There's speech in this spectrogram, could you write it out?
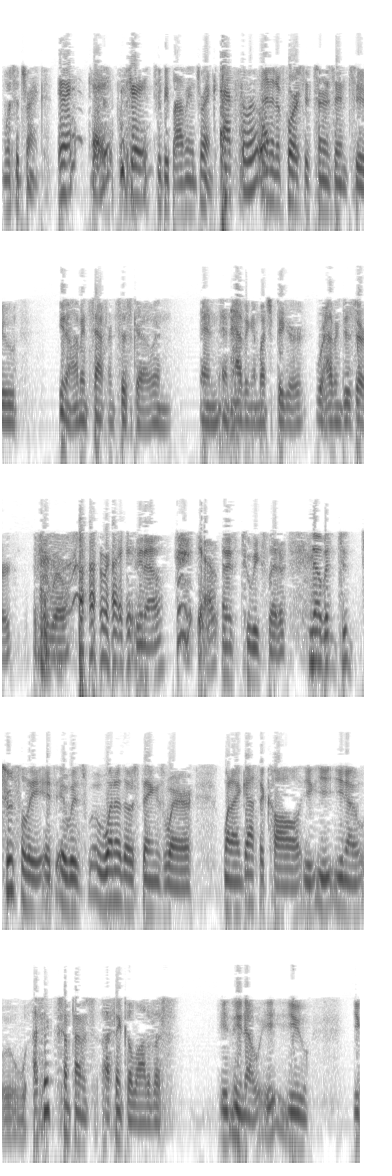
What's a drink? Right, okay, it's a drink. Two people having a drink. Absolutely. And then, of course, it turns into, you know, I'm in San Francisco and and and having a much bigger. We're having dessert, if you will. right. You know. Yeah. And it's two weeks later. No, but t- truthfully, it, it was one of those things where when I got the call, you, you, you know, I think sometimes I think a lot of us, you, you know, you you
